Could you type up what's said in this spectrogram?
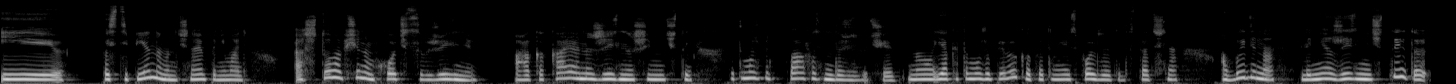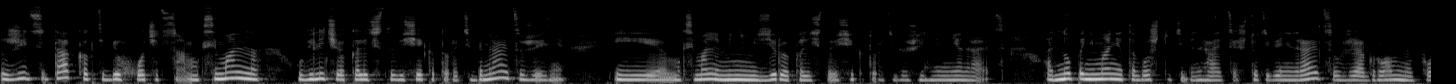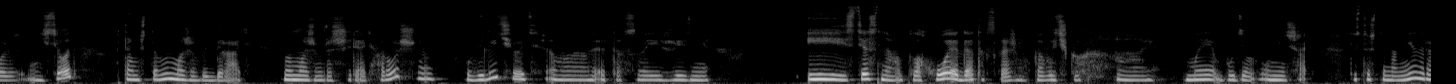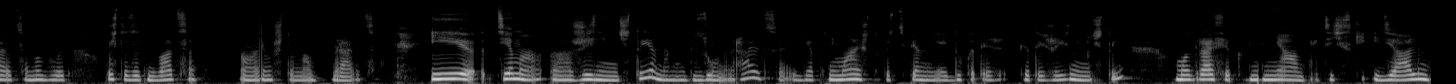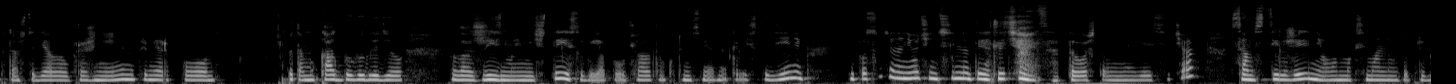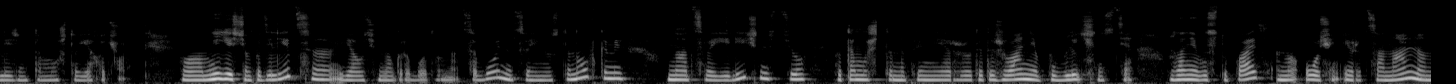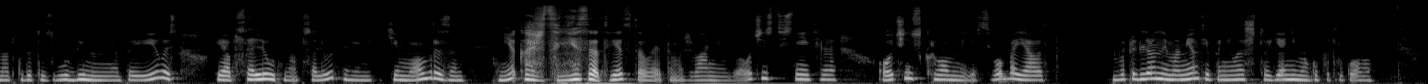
и постепенно мы начинаем понимать, а что вообще нам хочется в жизни, а какая она жизнь нашей мечты. Это может быть пафосно даже звучит, но я к этому уже привыкла, поэтому я использую это достаточно Обыденно для меня жизнь мечты — это жить так, как тебе хочется, максимально увеличивая количество вещей, которые тебе нравятся в жизни, и максимально минимизируя количество вещей, которые тебе в жизни не нравятся. Одно понимание того, что тебе нравится и что тебе не нравится, уже огромную пользу несет, потому что мы можем выбирать. Мы можем расширять хорошее, увеличивать э, это в своей жизни. И, естественно, плохое, да, так скажем, в кавычках, э, мы будем уменьшать. То есть то, что нам не нравится, оно будет просто затмеваться э, тем, что нам нравится. И тема э, жизни мечты, она мне безумно нравится, и я понимаю, что постепенно я иду к этой, к этой жизни мечты. Мой график дня, он практически идеален, потому что делала упражнения, например, по, по тому, как бы выглядела жизнь моей мечты, если бы я получала там какое-то несметное количество денег. И, по сути, она не очень сильно-то и отличается от того, что у меня есть сейчас. Сам стиль жизни, он максимально уже приближен к тому, что я хочу. А, мне есть чем поделиться. Я очень много работала над собой, над своими установками, над своей личностью, потому что, например, вот это желание публичности, желание выступать, оно очень иррационально, оно откуда-то из глубин у меня появилось, и абсолютно, абсолютно я никаким образом, мне кажется, не соответствовала этому желанию. Была очень стеснительной, очень скромной, я всего боялась. В определенный момент я поняла, что я не могу по-другому.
